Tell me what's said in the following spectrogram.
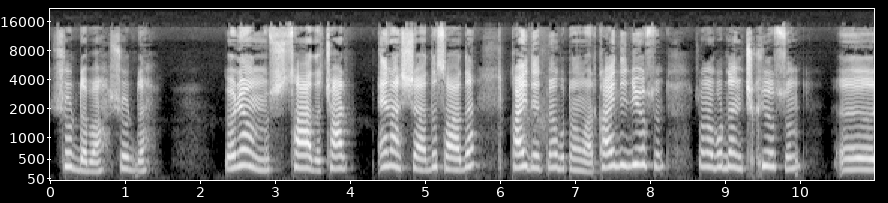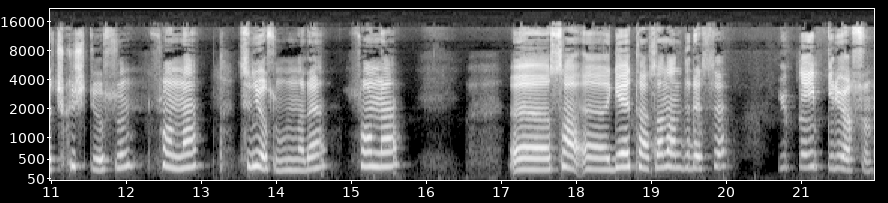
Şurada bak şurada. Görüyor musun? Sağda çarp en aşağıda sağda kaydetme butonu var. Kaydediyorsun. Sonra buradan çıkıyorsun. E, çıkış diyorsun. Sonra siliyorsun bunları. Sonra e, sa- e, GTA San Andreas'ı yükleyip giriyorsun.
